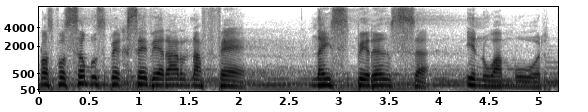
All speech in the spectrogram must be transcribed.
nós possamos perseverar na fé, na esperança e no amor.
